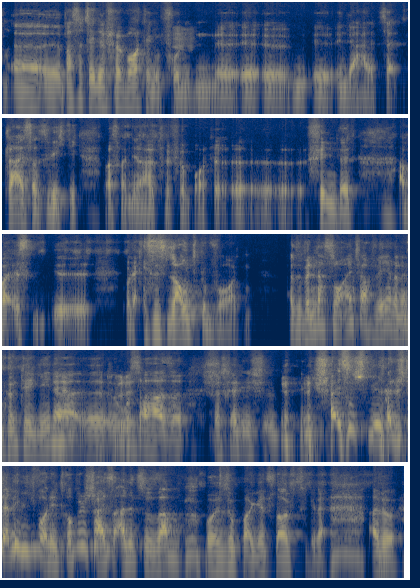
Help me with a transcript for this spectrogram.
Äh, was hat er denn für Worte gefunden äh, äh, äh, in der Halbzeit? Klar ist das wichtig, was man in der Halbzeit für Worte äh, findet, aber es äh, oder es ist laut geworden. Also wenn das so einfach wäre, dann könnte jeder ja, äh, Osterhase, da stelle ich, wenn ich Scheiße spiele, dann stelle ich mich vor die Truppe, scheiße alle zusammen. Boah, super, jetzt läuft's wieder. Also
